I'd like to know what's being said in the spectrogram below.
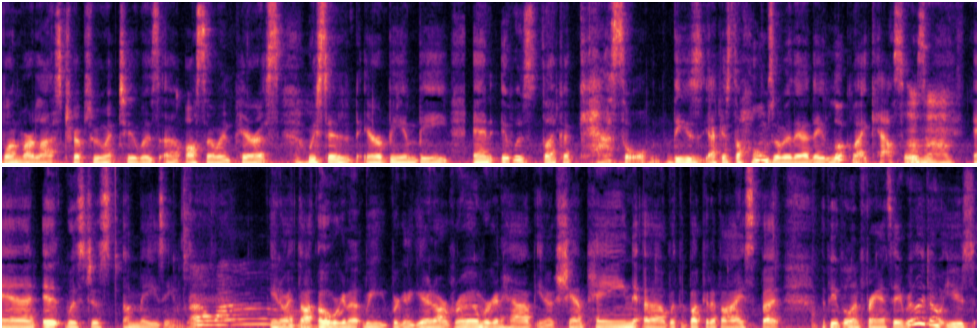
One of our last trips we went to was uh, also in Paris. Mm-hmm. We stayed at an Airbnb and it was like a castle. These, I guess the homes over there, they look like castles Mm-hmm. and it was just amazing. Oh wow. You know, I thought, oh, we're gonna we we're gonna get in our room. We're gonna have you know champagne uh, with a bucket of ice. But the people in France, they really don't use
